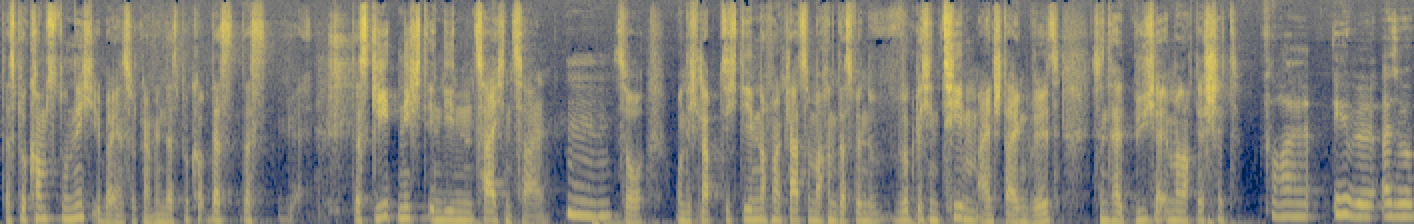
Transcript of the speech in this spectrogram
das bekommst du nicht über Instagram hin. Das, bekommt, das, das, das geht nicht in den Zeichenzahlen. Mhm. So. Und ich glaube, sich dem nochmal klar zu machen, dass wenn du wirklich in Themen einsteigen willst, sind halt Bücher immer noch der Shit. Voll übel. Also.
